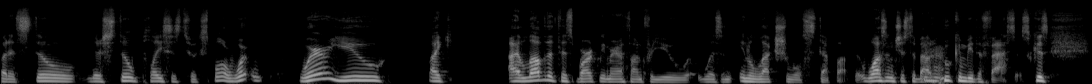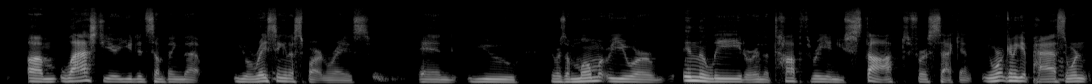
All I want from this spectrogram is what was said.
but it's still there's still places to explore. Where where are you? Like, I love that this Barkley Marathon for you was an intellectual step up. It wasn't just about Mhm. who can be the fastest. Because um, last year you did something that you were racing in a Spartan race, and you there was a moment where you were in the lead or in the top three, and you stopped for a second. You weren't going to get past, and weren't,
